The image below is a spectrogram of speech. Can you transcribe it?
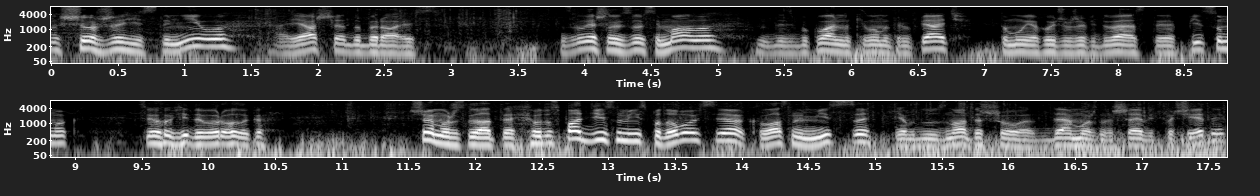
Ну що вже є стемніло, а я ще добираюсь. Залишилось зовсім мало, десь буквально кілометрів 5, тому я хочу вже підвести підсумок цього відеоролика. Що я можу сказати? Водоспад дійсно мені сподобався, класне місце. Я буду знати, що де можна ще відпочити.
